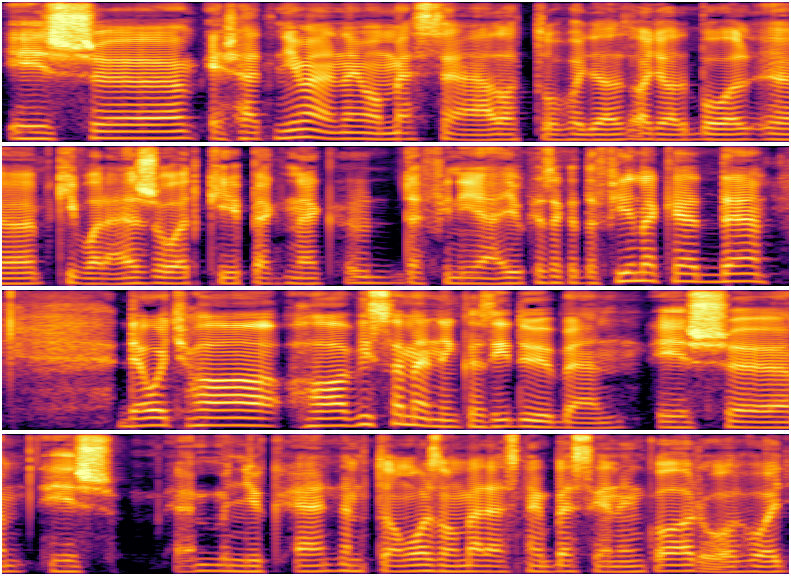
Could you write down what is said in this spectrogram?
és, és hát nyilván nagyon messze áll attól, hogy az agyadból kivarázsolt képeknek definiáljuk ezeket a filmeket, de, de hogyha ha visszamennénk az időben, és, és mondjuk eh, nem tudom, Orzon Melesznek beszélnénk arról, hogy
